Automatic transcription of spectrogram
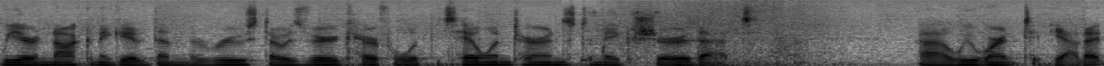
We are not going to give them the Roost. I was very careful with the Tailwind turns to make sure that uh, we weren't, yeah, that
